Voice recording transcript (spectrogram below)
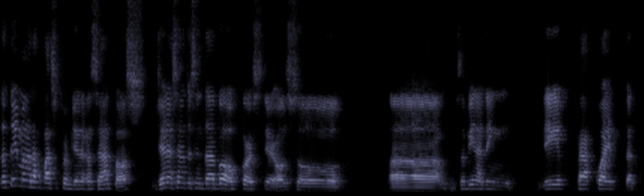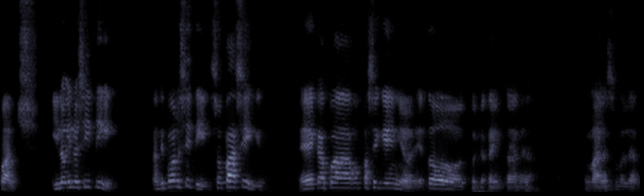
Tatlo yung mga nakapasok from General Santos. General Santos and Davao, of course, they're also, uh, sabihin natin, they pack quite that punch. Iloilo City, Antipolo City, so Pasig. Eh, kapag ako Pasigenyo, ito, taga-kainta Malas mo lang.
